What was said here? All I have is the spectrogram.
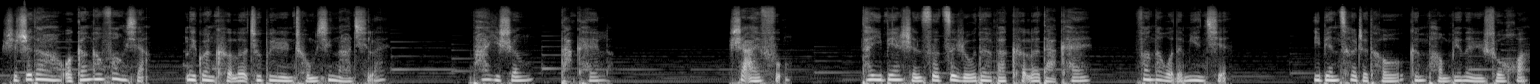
谁知道我刚刚放下那罐可乐，就被人重新拿起来，啪一声打开了。是 F，他一边神色自如的把可乐打开，放到我的面前，一边侧着头跟旁边的人说话。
